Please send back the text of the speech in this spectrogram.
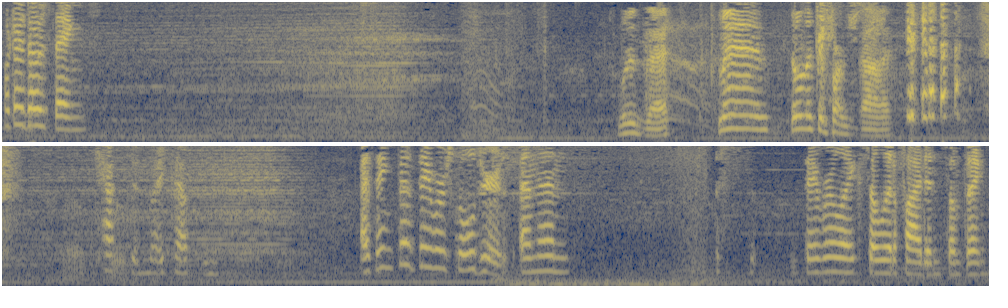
What are those things? What is that? Man, don't let your partner die. captain, my captain. I think that they were soldiers, and then they were like solidified in something.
